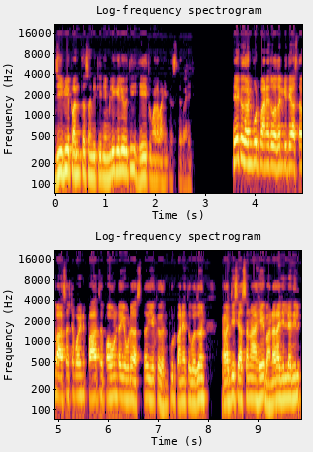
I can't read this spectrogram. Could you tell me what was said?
जी बी पंत समिती नेमली गेली होती हे तुम्हाला माहीत असलं पाहिजे. एक घनफूट पाण्याचं वजन किती असतं? बासष्ट पॉईंट पाच पाऊंड एवढं असतं. एक घनफूट पाण्याचं वजन राज्य शासन आहे भंडारा जिल्ह्यातील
